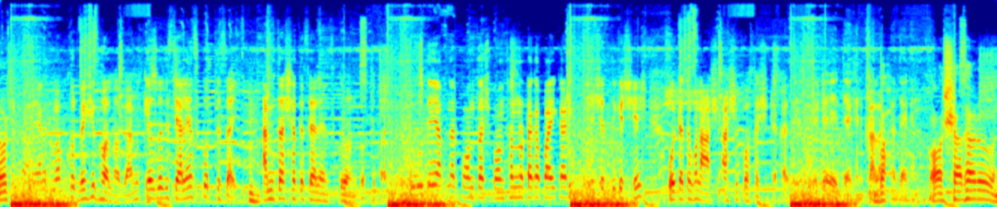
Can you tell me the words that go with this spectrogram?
দর্শক এক লক্ষর বেশি ফল হবে। আমি কেউ যদি চ্যালেঞ্জ করতে চাই আমি তার সাথে চ্যালেঞ্জ গ্রহণ করতে পারি। শুরুতেই আপনার পঞ্চাশ পঞ্চান্ন টাকা পাইকারি শেষের দিকে শেষ। ওইটা তখন আশি আশি পঁচাশি টাকা দিয়ে। এটা দেখেন কালারটা দেখেন। অসাধারণ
